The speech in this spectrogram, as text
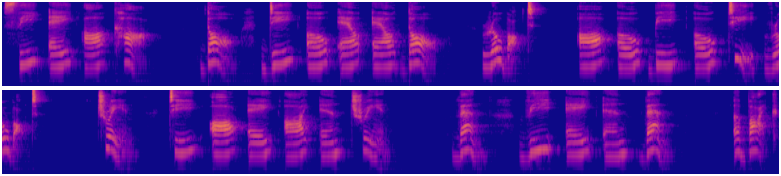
C A R Car Doll D O L L Doll Robot R O B O T Robot Train T R A I N train. Van V A N van. A bike,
